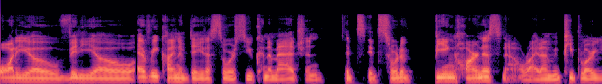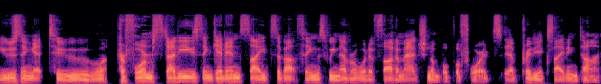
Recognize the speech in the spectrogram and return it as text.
audio, video, every kind of data source you can imagine, it's it's sort of being harnessed now, right? I mean, people are using it to perform studies and get insights about things we never would have thought imaginable before. It's a pretty exciting time.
